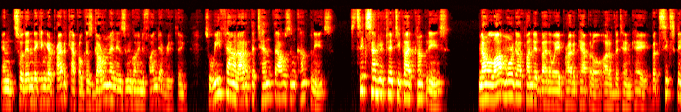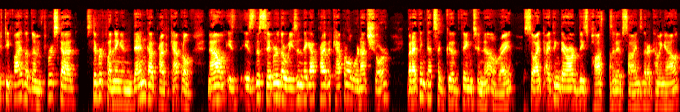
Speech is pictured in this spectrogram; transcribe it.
And so then they can get private capital because government isn't going to fund everything. So we found out of the 10,000 companies, 655 companies, now a lot more got funded, by the way, private capital out of the 10K, but 655 of them first got SBIR funding and then got private capital. Now, is, is the SBIR the reason they got private capital? We're not sure, but I think that's a good thing to know, right? So I, I think there are these positive signs that are coming out,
